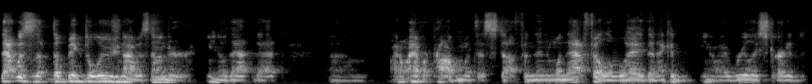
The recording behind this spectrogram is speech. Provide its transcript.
that was the, the big delusion I was under. You know that that um, I don't have a problem with this stuff, and then when that fell away, then I could you know I really started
